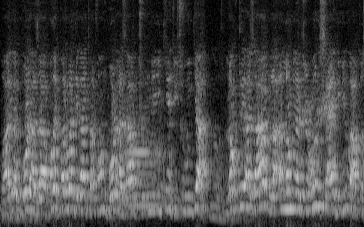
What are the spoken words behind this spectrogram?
واریاہ بوٚڑ عذاب، مگر پروردگار فرماوُن بوٚڑ عذاب چھُنہٕ یہِ کینٛہہ یہِ چھُ وٕنۍ کیٛاہ لۄکٹُے عذاب اللہم یرجعون، شاید یِم واپس.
